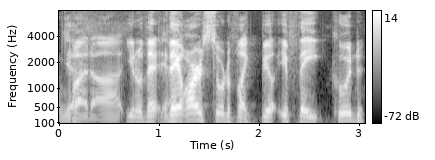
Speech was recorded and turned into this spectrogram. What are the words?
Yeah. But uh, you know they Yeah. they are sort of like. If they could,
